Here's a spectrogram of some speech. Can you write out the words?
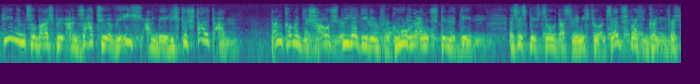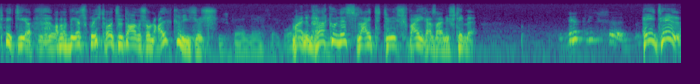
Hier nimmt zum Beispiel ein Satyr wie ich allmählich Gestalt an. Dann kommen die Schauspieler, die den Figuren eine Stimme geben. Es ist nicht so, dass wir nicht für uns selbst sprechen könnten, versteht ihr? Aber wer spricht heutzutage schon Altgriechisch? Meinem Herkules leiht Till Schweiger seine Stimme. Wirklich schön. Hey Till,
